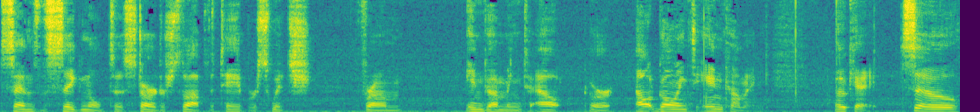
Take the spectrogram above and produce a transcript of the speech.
sends the signal to start or stop the tape or switch from incoming to out or outgoing to incoming. Okay, so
